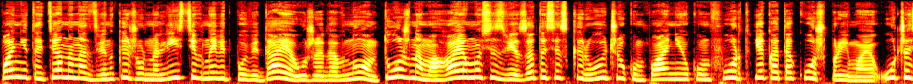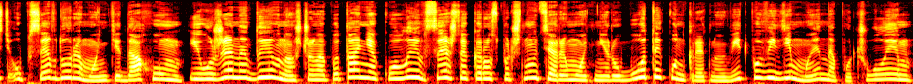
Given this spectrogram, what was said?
Пані Тетяна на дзвінки журналістів не відповідає уже давно, тож намагаємося зв'язатися з керуючою компанією Комфорт, яка також приймає участь у псевдоремонті даху. І уже не дивно, що на питання, коли все ж таки розпочнуться ремонтні роботи, конкретної відповіді ми не почули.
